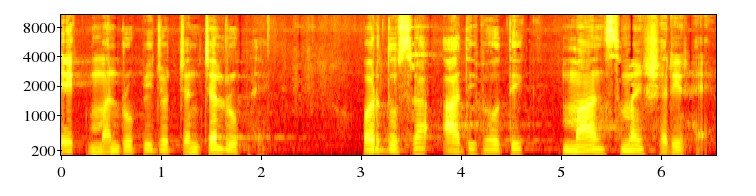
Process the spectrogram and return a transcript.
एक मन रूपी जो चंचल रूप है और दूसरा आधि भौतिक मांसमय शरीर है।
